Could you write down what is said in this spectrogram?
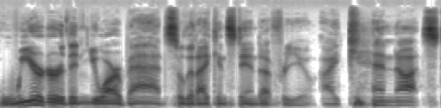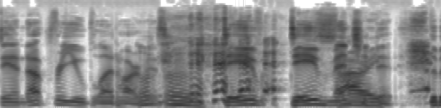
weirder than you are bad so that I can stand up for you. I cannot stand up for you, Blood Harvest. Dave Dave mentioned Sorry. it. The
